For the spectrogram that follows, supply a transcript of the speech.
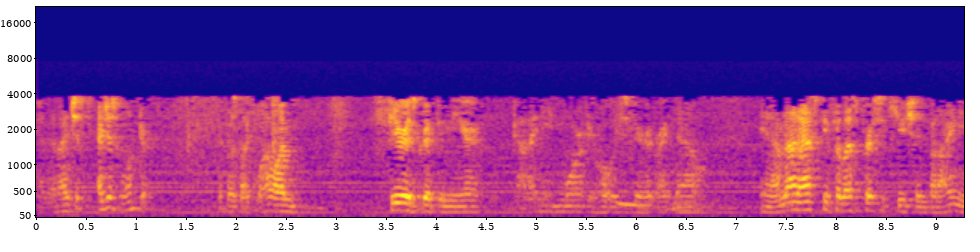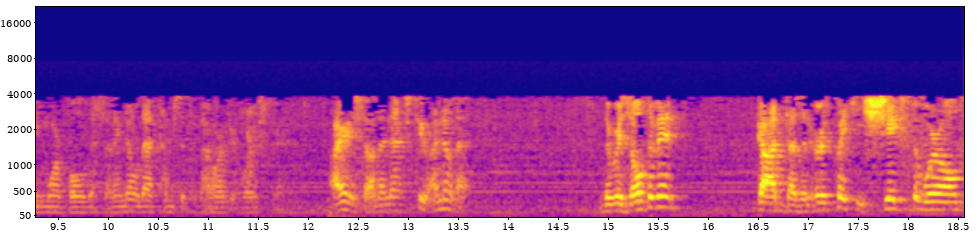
again. And I just, I just wonder. It was like, wow, I'm, fear is gripping me here. God, I need more of your Holy Spirit right now. And I'm not asking for less persecution, but I need more boldness. And I know that comes with the power of your Holy Spirit. I already saw that next too. I know that. The result of it, God does an earthquake. He shakes the world,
